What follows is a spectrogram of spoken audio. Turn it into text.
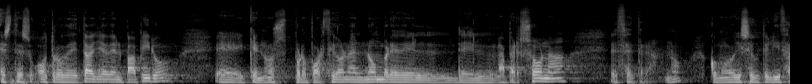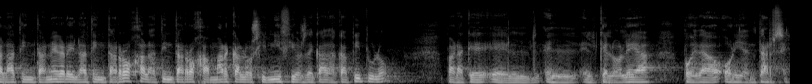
Este es otro detalle del papiro que nos proporciona el nombre de la persona, etc. Como veis, se utiliza la tinta negra y la tinta roja. La tinta roja marca los inicios de cada capítulo para que el, que lo lea pueda orientarse.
